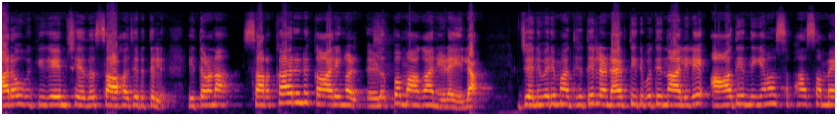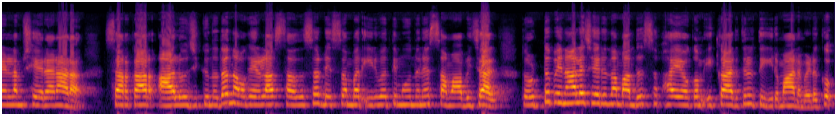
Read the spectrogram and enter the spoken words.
ആരോപിക്കുകയും ചെയ്ത സാഹചര്യത്തിൽ ഇത്തവണ സർക്കാരിന്റെ കാര്യങ്ങൾ എളുപ്പമാകാനിടയില്ല. ജനുവരി മധ്യത്തിൽ രണ്ടായിരത്തി ഇരുപത്തിനാലിലെ ആദ്യ നിയമസഭാ സമ്മേളനം ചേരാനാണ് സർക്കാർ ആലോചിക്കുന്നത്. നവകേരള സദസ്സ് ഡിസംബർ ഇരുപത്തിമൂന്നിന് സമാപിച്ചാൽ തൊട്ടുപിന്നാലെ ചേരുന്ന മന്ത്രിസഭാ യോഗം ഇക്കാര്യത്തിൽ തീരുമാനമെടുക്കും.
